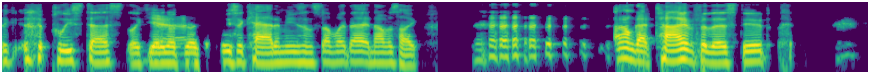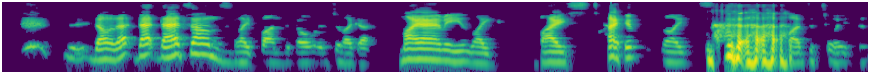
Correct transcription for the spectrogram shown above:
like police tests. Like you had to go Yeah. through like, police academies and stuff like that. And I was like, I don't got time for this, dude. no, that that that sounds like fun to go into like a Miami like vice type like fun situation.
